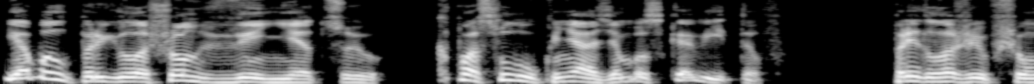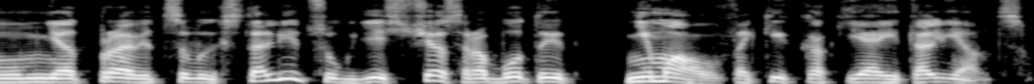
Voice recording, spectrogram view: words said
я был приглашен в Венецию к послу князя московитов, предложившему мне отправиться в их столицу, где сейчас работает немало таких, как я, итальянцев.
